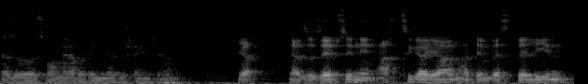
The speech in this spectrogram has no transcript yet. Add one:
also es war mehr oder weniger geschenkt, ja. Ja, also selbst in den 80er Jahren hat in Westberlin,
